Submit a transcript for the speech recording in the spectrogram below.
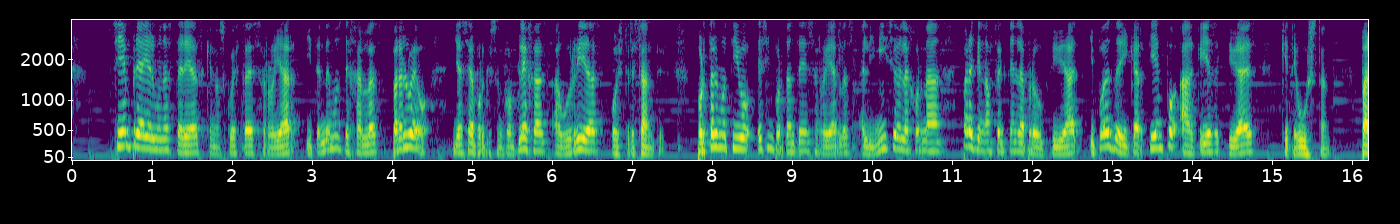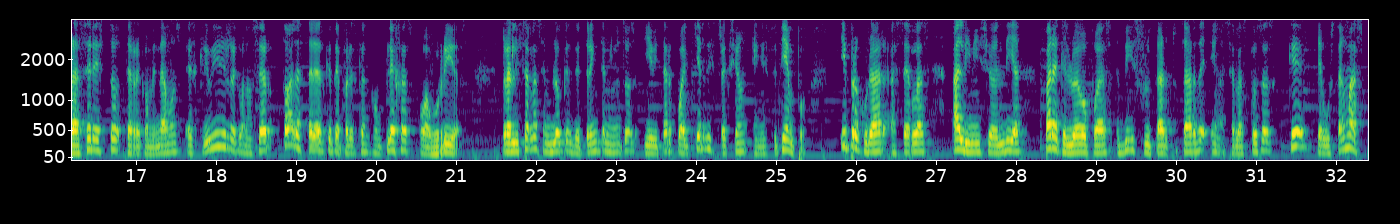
Siempre hay algunas tareas que nos cuesta desarrollar y tendemos dejarlas para luego, ya sea porque son complejas, aburridas o estresantes. Por tal motivo, es importante desarrollarlas al inicio de la jornada para que no afecten la productividad y puedas dedicar tiempo a aquellas actividades que te gustan. Para hacer esto, te recomendamos escribir y reconocer todas las tareas que te parezcan complejas o aburridas, realizarlas en bloques de 30 minutos y evitar cualquier distracción en este tiempo, y procurar hacerlas al inicio del día para que luego puedas disfrutar tu tarde en hacer las cosas que te gustan más.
